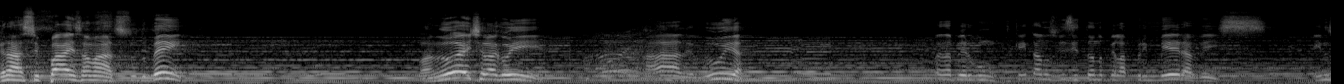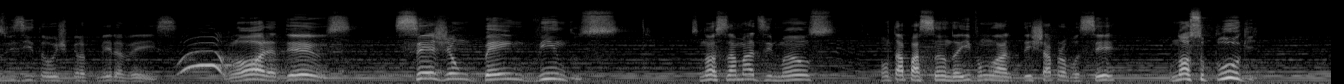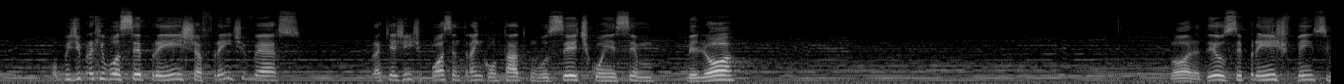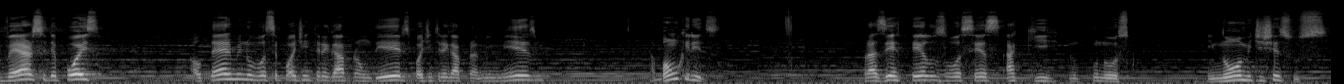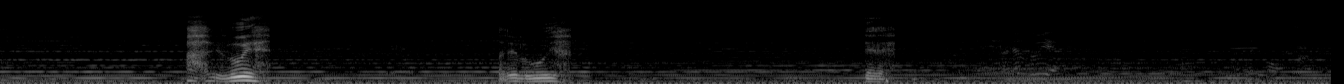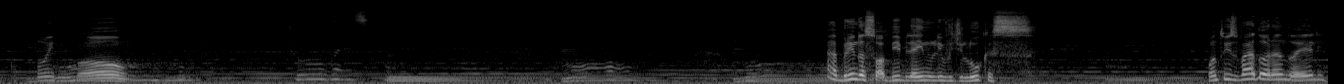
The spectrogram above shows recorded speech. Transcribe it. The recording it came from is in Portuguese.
Graça e paz, amados, tudo bem? Boa noite, Lagoinha. Aleluia. Faz a pergunta: quem está nos visitando pela primeira vez? Quem nos visita hoje pela primeira vez? Glória a Deus. Sejam bem-vindos. Os nossos amados irmãos vão estar passando aí, vamos lá deixar para você o nosso plug. Vou pedir para que você preencha frente e verso para que a gente possa entrar em contato com você, te conhecer melhor. Glória a Deus, você preenche bem esse verso e depois, ao término, você pode entregar para um deles, pode entregar para mim mesmo. Tá bom, queridos? Prazer tê-los vocês aqui junto conosco. Em nome de Jesus. Aleluia. Aleluia. É. Muito bom. Abrindo a sua Bíblia aí no livro de Lucas. Enquanto isso, vai adorando a Ele.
